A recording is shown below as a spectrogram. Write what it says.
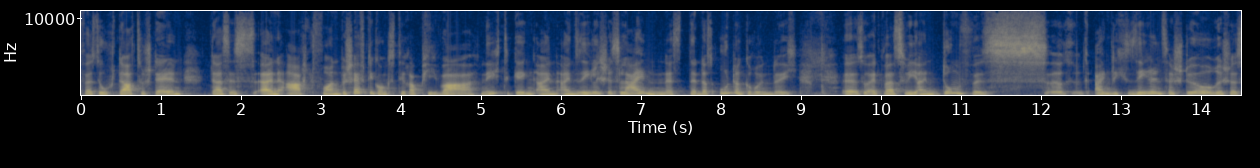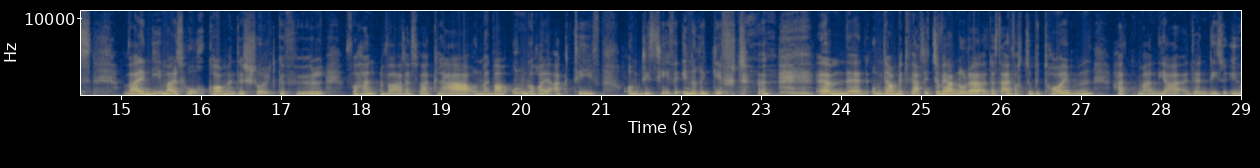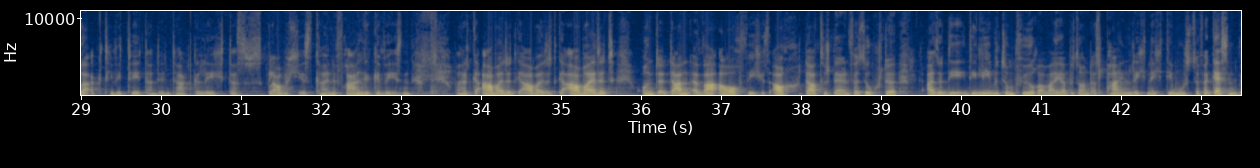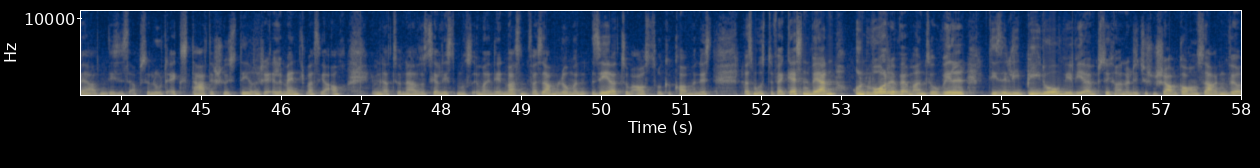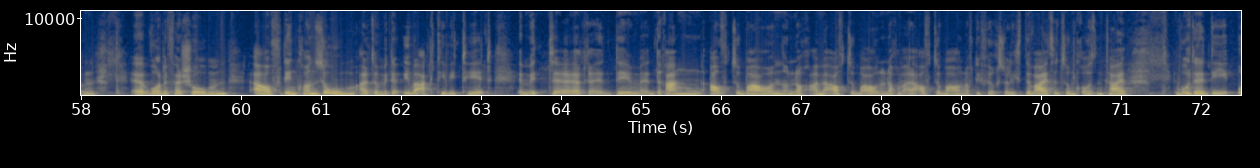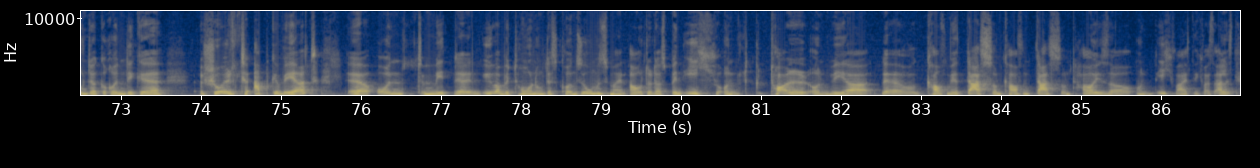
versucht darzustellen, dass es eine Art von Beschäftigungstherapie war, nicht? Gegen ein, ein seelisches Leiden, das, denn das untergründig äh, so etwas wie ein dumpfes, äh, eigentlich seelenzerstörerisches, weil niemals hochkommendes Schuldgefühl vorhanden war, das war klar. Und man war ungeheuer aktiv, um die tiefe innere Gift, ähm, äh, um damit fertig zu werden oder das einfach zu betäuben, hat man ja dann diese Überaktivität an den Tag gelegt. Das, glaube ich, ist keine Frage gewesen. Man hat gearbeitet, gearbeitet, gearbeitet und dann war auch, wie ich es auch darzustellen versuchte, also die, die Liebe zum Führer war ja besonders peinlich, nicht? Die musste vergessen werden. Dieses absolut ekstatisch-hysterische Element, was ja auch im Nationalsozialismus immer in den Massenversammlungen sehr zum Ausdruck gekommen ist, das musste vergessen werden und wurde, wenn man so will, diese Libido, wie wir im psychoanalytischen Jargon sagen würden, äh, wurde verschoben auf den Konsum, also mit der Überaktivität, mit äh, dem Drang aufzubauen und noch einmal aufzubauen und noch einmal aufzubauen auf die fürchterlichste Weise zum großen Teil, wurde die untergründige Schuld abgewehrt und mit der Überbetonung des Konsums, mein Auto, das bin ich und toll und wir äh, kaufen wir das und kaufen das und Häuser und ich weiß nicht was alles,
